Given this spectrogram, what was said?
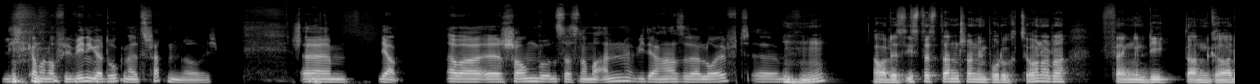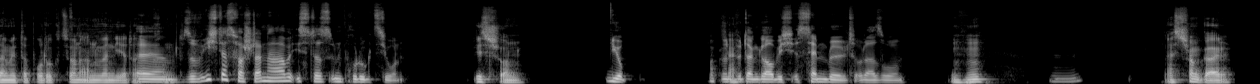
Licht kann man noch viel weniger drucken als Schatten, glaube ich. Ähm, ja, aber äh, schauen wir uns das nochmal an, wie der Hase da läuft. Ähm, mhm. Aber das ist das dann schon in Produktion oder fangen die dann gerade mit der Produktion an, wenn ihr da ähm, kommt? so wie ich das verstanden habe, ist das in Produktion. Ist schon. Jupp. Und Okay. wird dann, glaube ich, assembled oder so. Mhm. Das ist schon geil.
